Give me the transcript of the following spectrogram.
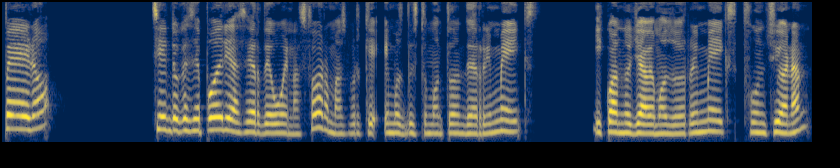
pero siento que se podría hacer de buenas formas, porque hemos visto un montón de remakes y cuando ya vemos los remakes funcionan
